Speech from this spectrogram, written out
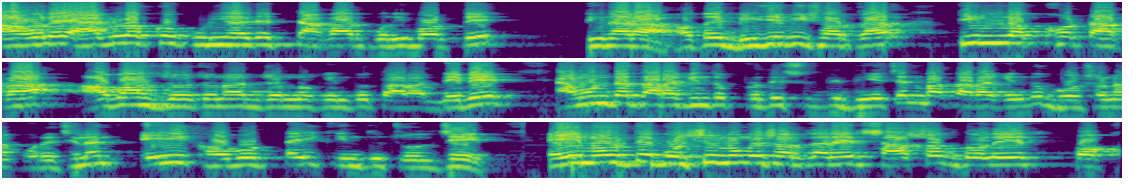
তাহলে এক লক্ষ কুড়ি হাজার টাকার পরিবর্তে তিনারা, অতএব বিজেপি সরকার তিন লক্ষ টাকা আবাস যোজনার জন্য কিন্তু তারা দেবে। এমনটা তারা কিন্তু প্রতিশ্রুতি দিয়েছেন বা তারা কিন্তু ঘোষণা করেছিলেন। এই খবরটাই কিন্তু চলছে। এই মুহূর্তে পশ্চিমবঙ্গ সরকারের শাসক দলের পক্ষ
